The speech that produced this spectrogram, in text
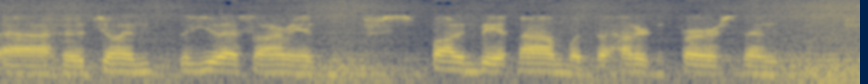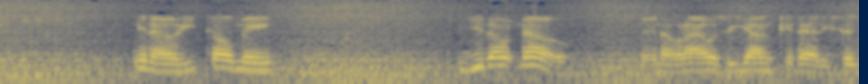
uh, who joined the U.S. Army and fought in Vietnam with the 101st. And, you know, he told me, you don't know. You know, when I was a young cadet, he said,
